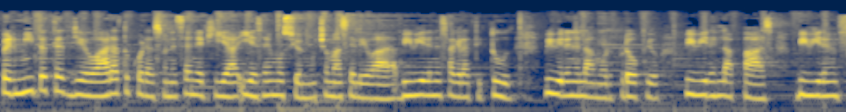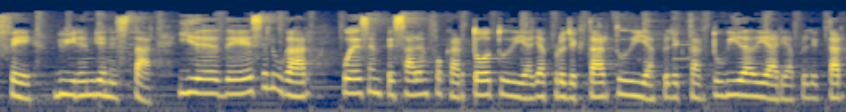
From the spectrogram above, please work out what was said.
Permítete llevar a tu corazón esa energía y esa emoción mucho más elevada, vivir en esa gratitud, vivir en el amor propio, vivir en la paz, vivir en fe, vivir en bienestar. Y desde ese lugar puedes empezar a enfocar todo tu día y a proyectar tu día, proyectar tu vida diaria, proyectar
